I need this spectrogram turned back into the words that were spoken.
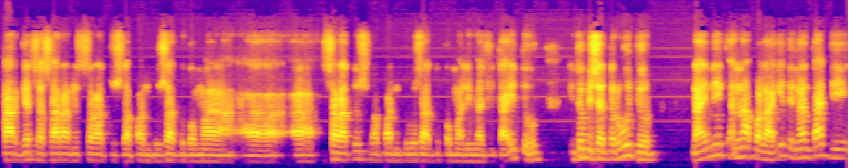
target sasaran 181, eh, 181,5 juta itu itu bisa terwujud. Nah, ini kenapa lagi dengan tadi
